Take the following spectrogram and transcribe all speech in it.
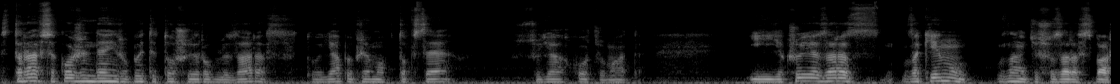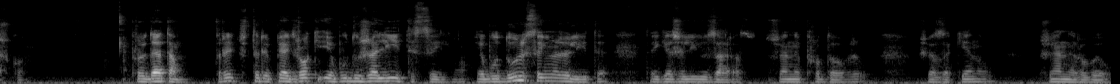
старався кожен день робити те, що я роблю зараз, то я би вже мав то все, що я хочу мати. І якщо я зараз закину, знаючи, що зараз важко, пройде там 3-4-5 років, і я буду жаліти сильно. Я буду дуже сильно жаліти, так як я жалію зараз, що я не продовжив, що я закинув, що я не робив,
